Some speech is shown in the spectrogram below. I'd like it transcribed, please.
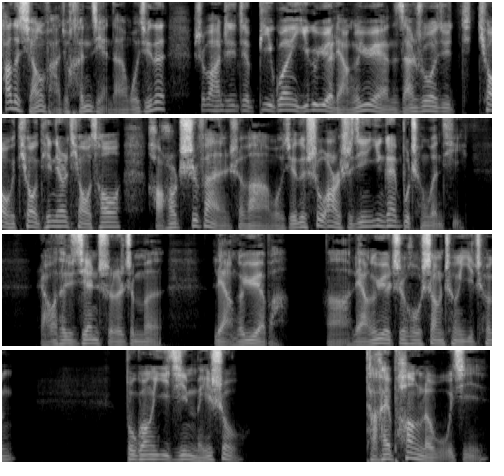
他的想法就很简单，我觉得是吧？这这闭关一个月、两个月，那咱说就跳跳，天天跳操，好好吃饭，是吧？我觉得瘦二十斤应该不成问题。然后他就坚持了这么两个月吧，啊，两个月之后上称一称，不光一斤没瘦。他还胖了五斤，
